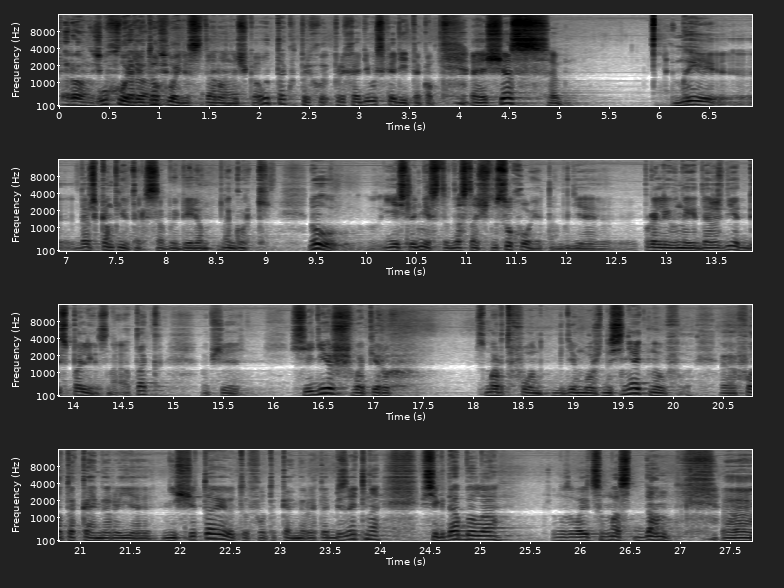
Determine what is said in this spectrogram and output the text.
стороночку, уходит, стороночку. уходит стороночка. Да. Вот так вот приходилось ходить таком. Сейчас э, мы э, даже компьютер с собой берем на горке. Ну, если место достаточно сухое, там, где проливные дожди, это бесполезно. А так вообще сидишь, во-первых, смартфон, где можно снять, но э, фотокамеры я не считаю, это фотокамера это обязательно всегда было что называется, must done. Э,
